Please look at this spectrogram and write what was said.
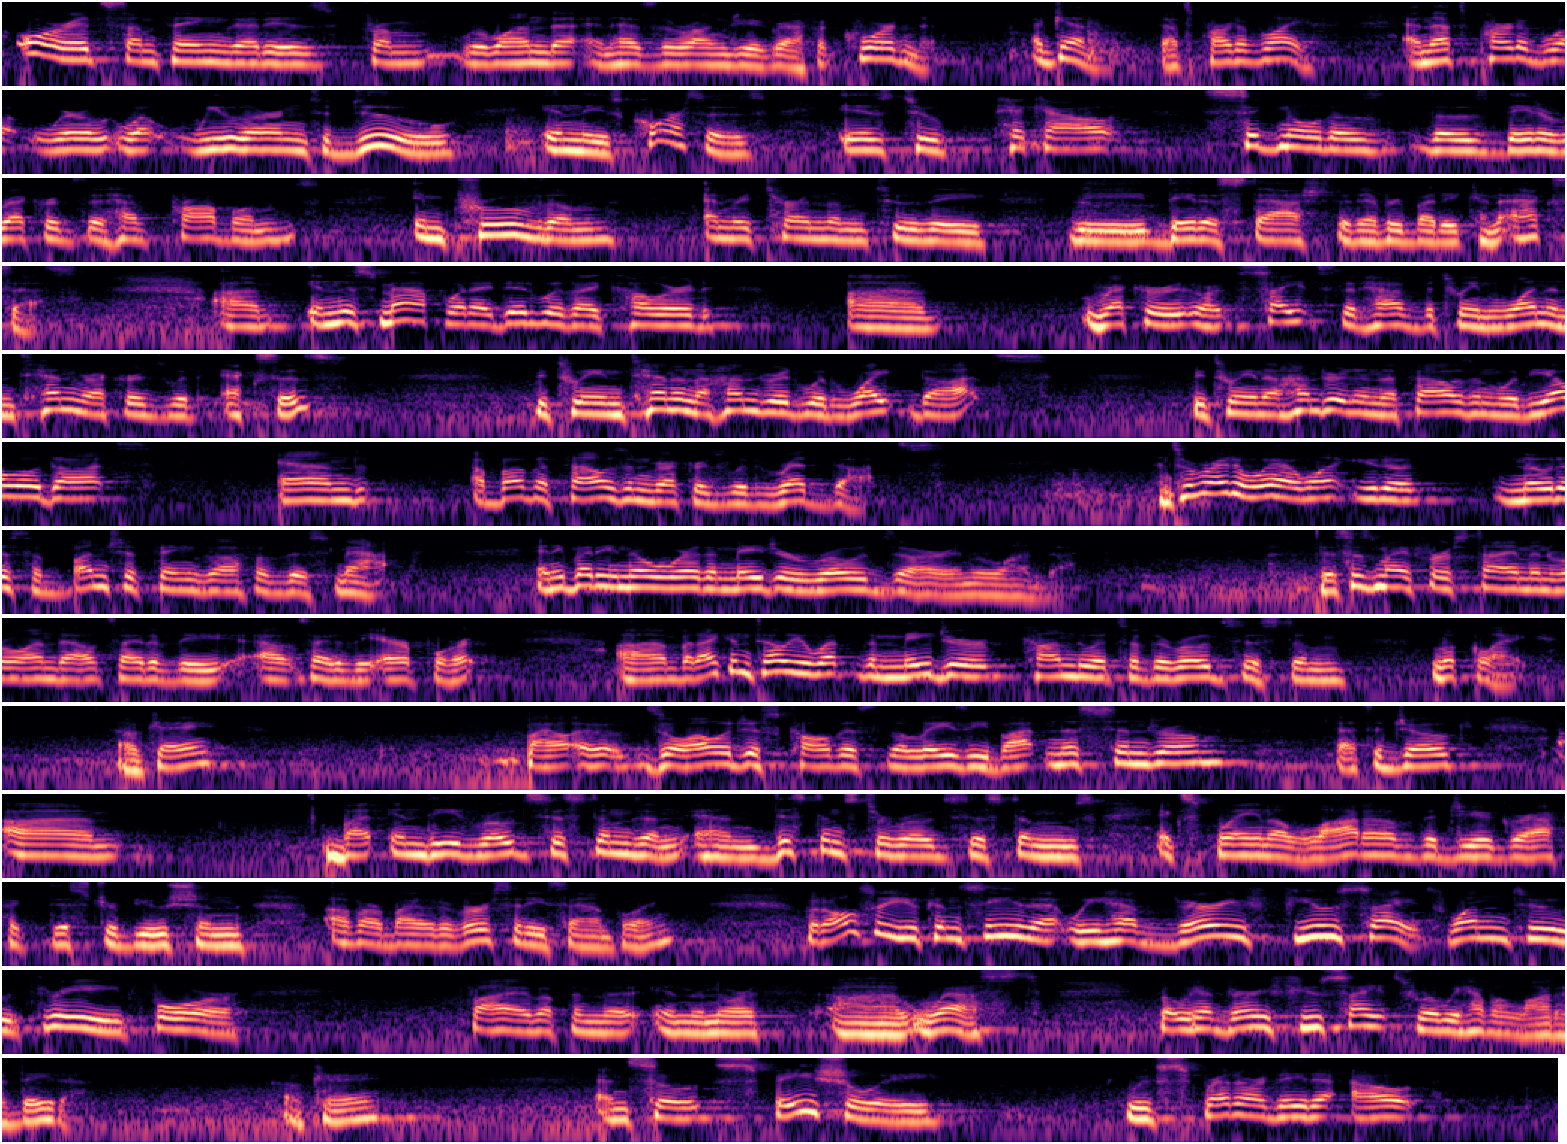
or it's something that is from Rwanda and has the wrong geographic coordinate. Again, that's part of life. And that's part of what, we're, what we learn to do in these courses is to pick out, signal those, those data records that have problems, improve them and return them to the, the data stash that everybody can access. Um, in this map, what I did was I colored uh, record or sites that have between 1 and 10 records with X's, between 10 and 100 with white dots, between 100 and 1,000 with yellow dots, and above 1,000 records with red dots. And so right away I want you to notice a bunch of things off of this map. Anybody know where the major roads are in Rwanda? This is my first time in Rwanda outside of the, outside of the airport. Um, but I can tell you what the major conduits of the road system look like. Okay? Bio uh, zoologists call this the lazy botanist syndrome. That's a joke. Um, but indeed, road systems and, and distance to road systems explain a lot of the geographic distribution of our biodiversity sampling. But also you can see that we have very few sites, one, two, three, four, five up in the, in the northwest. Uh, but we have very few sites where we have a lot of data, okay? And so spatially, we've spread our data out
